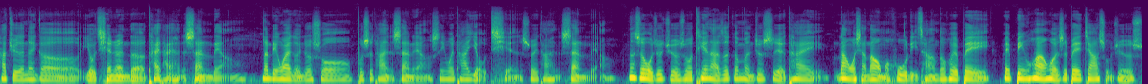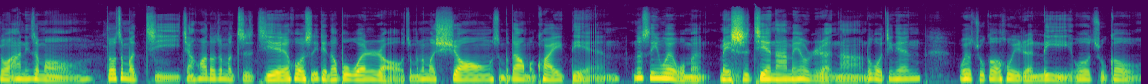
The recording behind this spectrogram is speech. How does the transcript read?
他觉得那个有钱人的太太很善良，那另外一个人就说不是他很善良，是因为他有钱，所以他很善良。那时候我就觉得说，天哪，这根本就是也太让我想到我们护理常都会被被病患或者是被家属觉得说啊，你怎么都这么急，讲话都这么直接，或者是一点都不温柔，怎么那么凶，什么都要我们快一点。那是因为我们没时间啊，没有人啊。如果今天。我有足够的护理人力，我有足够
